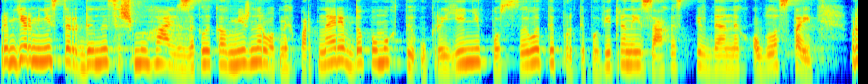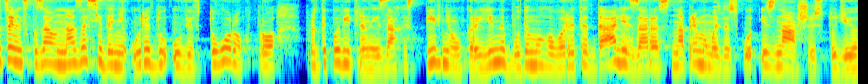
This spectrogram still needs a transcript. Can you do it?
Прем'єр-міністр Денис Шмигаль закликав міжнародних партнерів допомогти Україні посилити протиповітряний захист південних областей. Про це він сказав на засіданні уряду у вівторок. Про протиповітряний захист півдня України будемо говорити далі. Зараз на прямому зв'язку із нашою студією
